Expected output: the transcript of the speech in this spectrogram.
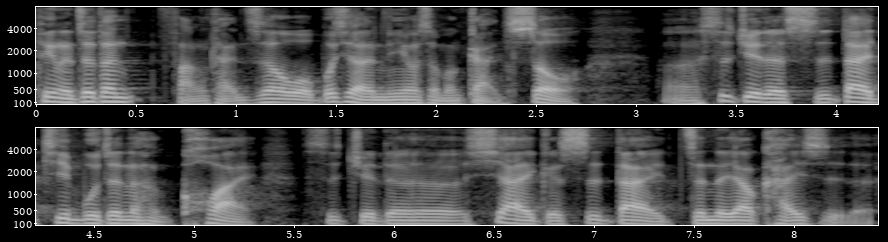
听了这段访谈之后，我不晓得你有什么感受？呃，是觉得时代进步真的很快，是觉得下一个世代真的要开始了，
